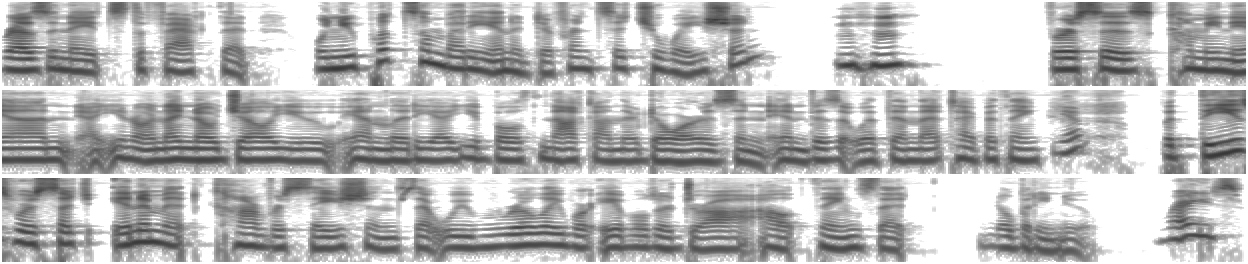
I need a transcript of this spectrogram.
resonates the fact that when you put somebody in a different situation Mm-hmm. versus coming in, uh, you know, and I know Jill, you and Lydia, you both knock on their doors and, and visit with them, that type of thing. Yep. But these were such intimate conversations that we really were able to draw out things that nobody knew. Right.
